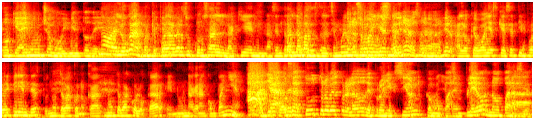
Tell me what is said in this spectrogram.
o que hay mucho movimiento de.? no, el lugar, porque de- puede haber sucursal aquí en la central de abastos donde se mueve Pero se mucho mucho dinero, eso es a lo que me refiero. A lo que voy es que ese tipo de clientes, pues no te va a colocar, no te va a colocar en una gran compañía. Ah, ya, o sea, tú, tú lo ves por el lado de proyección como Proyección. para empleo, no para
